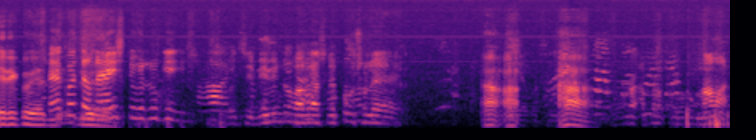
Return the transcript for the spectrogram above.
এরে কই হ্যাঁ বিভিন্ন ভাবে আসলে কৌশলে হ্যাঁ মামা না?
